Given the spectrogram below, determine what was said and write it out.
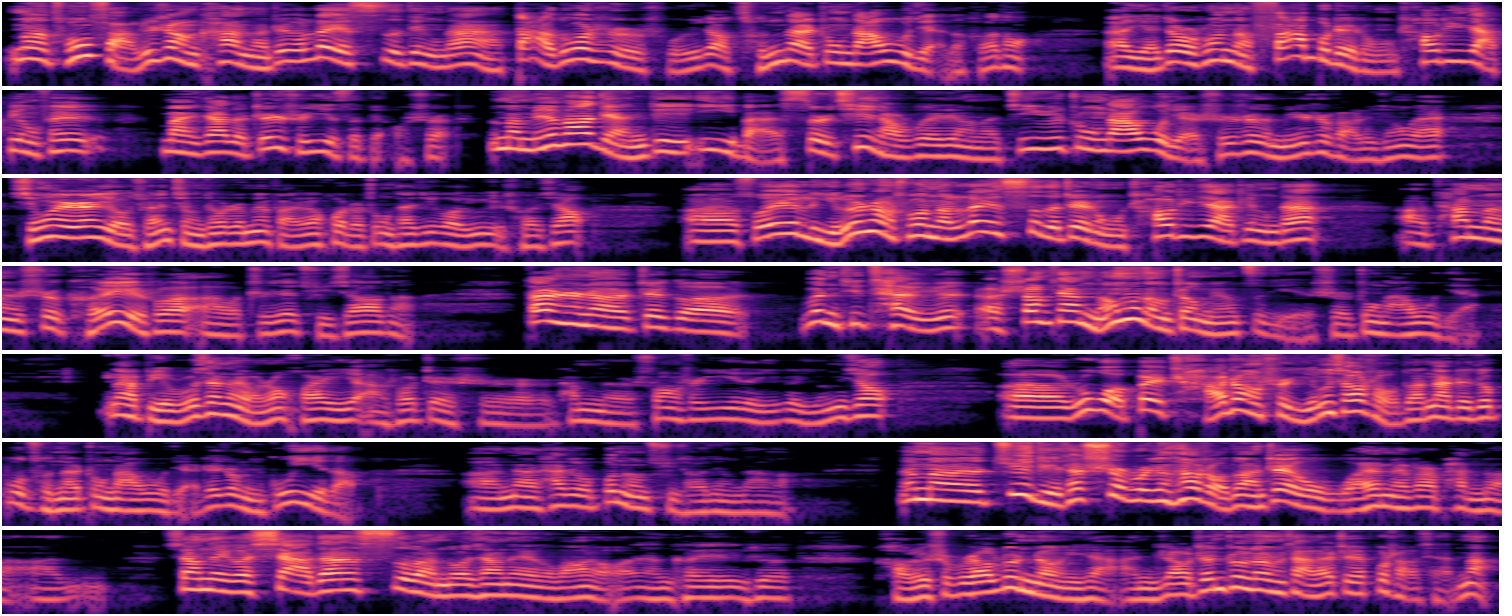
那从法律上看呢，这个类似订单啊，大多是属于叫存在重大误解的合同啊。也就是说呢，发布这种超低价，并非卖家的真实意思表示。那么《民法典》第一百四十七条规定呢，基于重大误解实施的民事法律行为，行为人有权请求人民法院或者仲裁机构予以撤销。啊，所以理论上说呢，类似的这种超低价订单啊，他们是可以说啊，我直接取消的。但是呢，这个问题在于，呃，商家能不能证明自己是重大误解？那比如现在有人怀疑啊，说这是他们的双十一的一个营销，呃，如果被查证是营销手段，那这就不存在重大误解，这就是你故意的啊，那他就不能取消订单了。那么具体他是不是营销手段，这个我也没法判断啊。像那个下单四万多箱那个网友，你可以去考虑是不是要论证一下啊？你知道真论证下来，这也不少钱呢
